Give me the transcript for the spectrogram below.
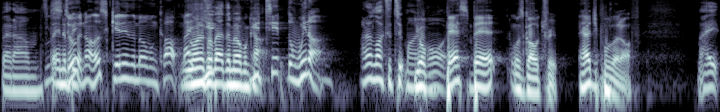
But um, it's Let's been a do big, it. No, let's get in the Melbourne Cup. You wanna talk about the Melbourne Cup? You tipped the winner. I don't like to tip my Your own horn, best bet was Gold Trip. How'd you pull that off? mate.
